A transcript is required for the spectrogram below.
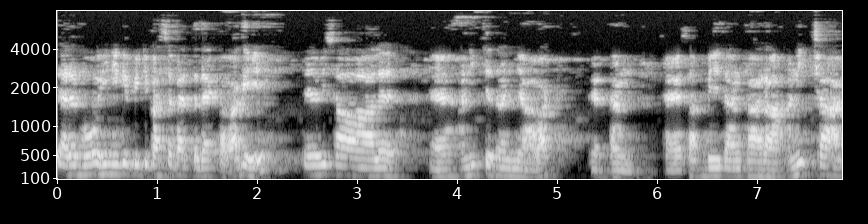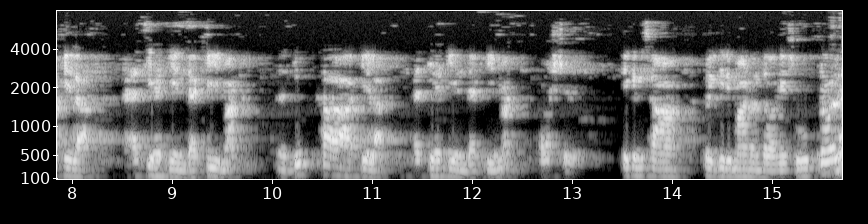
අර මොහිනීගේ පිටිපස්ස පැත්ත දැක්කා වගේ විශාල අනිත්‍ය සංඥාවක් නැත්නම් සබ්බේ සංඛාරා අනිච්චා කියලා ඇති හැටියෙන් දැකීමක් දුක්ඛා කියලා ඇති හැටියෙන් දැකීමක් අවශ්‍ය වෙනවා. ඒක නිසා ඔය ගිරිමානන්ද වගේ සූත්‍රවල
